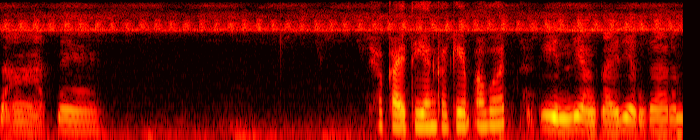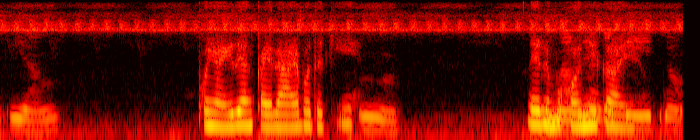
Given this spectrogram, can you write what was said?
สะอาดแน่ แถวไก่เทียงก็เก็บเอาเบิดกินเลี้ยงไก่เลี้ยงกาน้ำเทียง พ่อใหญ่เลี้ยงไก่ลายบ่ตะกี้อืมเล่นบ่ค่อยมีไก่ตีพี่น้อง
